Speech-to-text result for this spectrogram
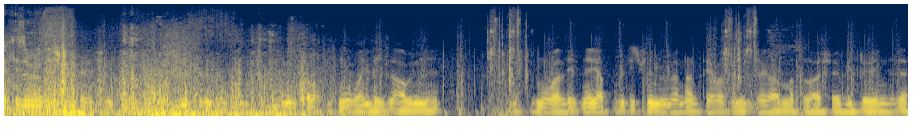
Herkese merhaba arkadaşlar. Duty Mobile'deyiz abimle. Biz Mobile'deyiz ne yaptık hiç bilmiyorum ben haritaya bakıyorum. Direkt abim atladı aşağıya birileri indi de.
